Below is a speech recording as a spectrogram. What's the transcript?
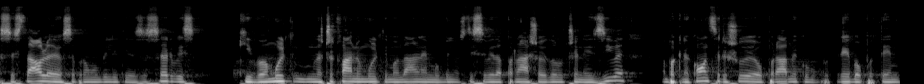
sestavljajo, se pravi, mobility as a service, ki v multi, načrtovanju multimodalne mobilnosti seveda prenašajo določene izzive, ampak na koncu rešujejo uporabnikovo potrebo potem,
